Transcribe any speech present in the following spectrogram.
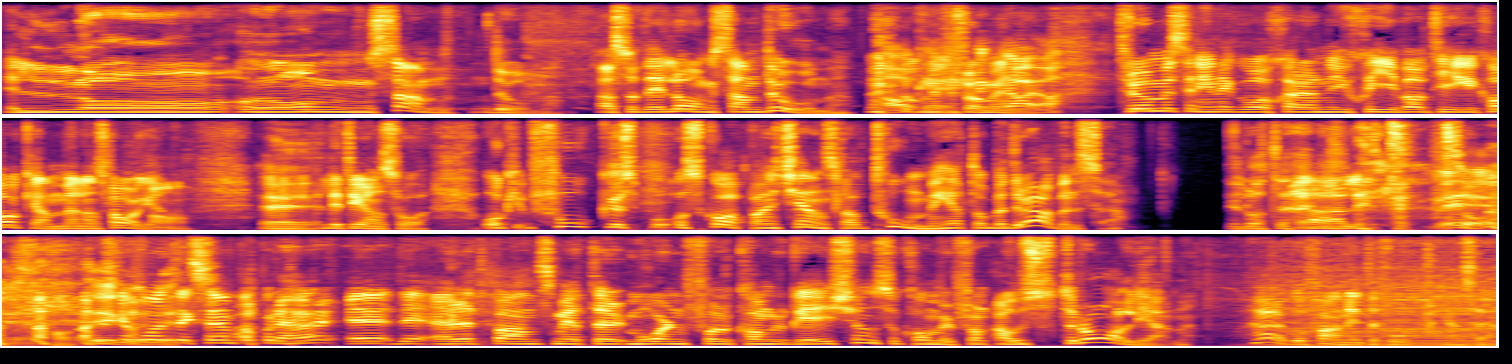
är lång, långsam Doom. Alltså det är långsam Doom, om okej. ni förstår vad jag menar. Ja, ja. Trummisen hinner gå och skära en ny skiva av tigerkakan mellan slagen. Eh, lite grann så. Och fokus på att skapa en känsla av tomhet och bedrövelse. Det låter härligt. det är, är ska få ett exempel på det här. Eh, Det är ett band som heter Mournful Congregation som kommer från Australien. Här går fan inte fort kan jag säga.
